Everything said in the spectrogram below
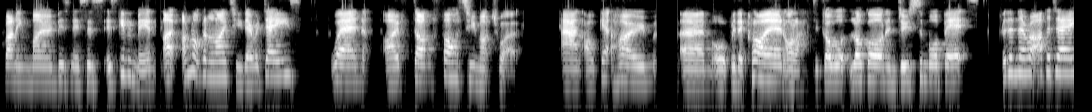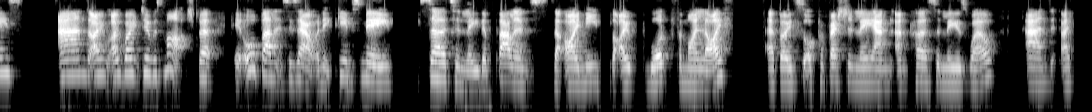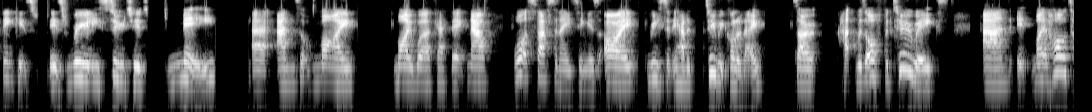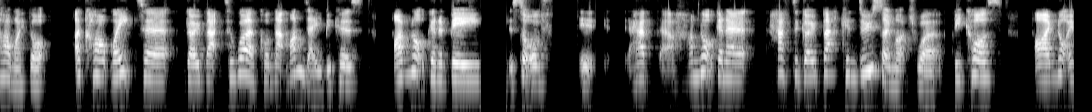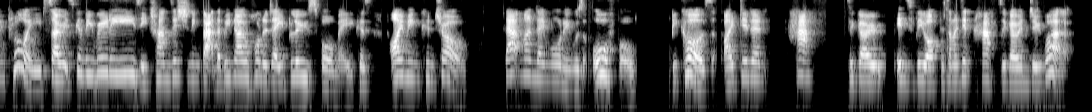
running my own business has, has given me. And I, I'm not going to lie to you, there are days when I've done far too much work and I'll get home um, or with a client or I'll have to go log on and do some more bits. But then there are other days and I, I won't do as much. But it all balances out and it gives me certainly the balance that I need, that I want for my life, uh, both sort of professionally and, and personally as well. And I think it's it's really suited me uh, and sort of my my work ethic. Now, what's fascinating is I recently had a two week holiday, so was off for two weeks, and it my whole time I thought I can't wait to go back to work on that Monday because I'm not going to be sort of it, have I'm not going to have to go back and do so much work because I'm not employed. So it's going to be really easy transitioning back. There'll be no holiday blues for me because I'm in control. That Monday morning was awful because I didn't have to go into the office and I didn't have to go and do work.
